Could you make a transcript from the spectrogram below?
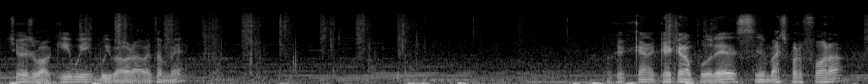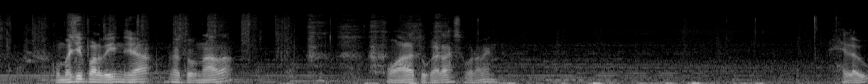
Això que es veu aquí, vull, vull veure, eh, també. Crec que, crec que no podré, si em vaig per fora. Quan vagi per dins ja, de tornada. O ara tocarà, segurament. Hello.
